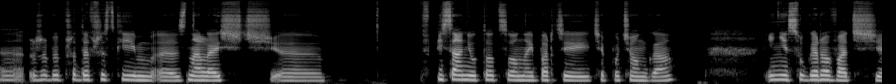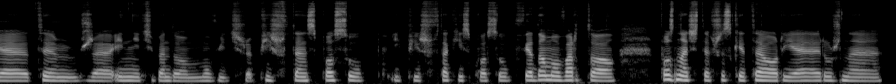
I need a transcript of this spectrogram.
E, żeby przede wszystkim znaleźć w pisaniu to, co najbardziej cię pociąga i nie sugerować się tym, że inni ci będą mówić, że pisz w ten sposób i pisz w taki sposób. Wiadomo, warto poznać te wszystkie teorie, różne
